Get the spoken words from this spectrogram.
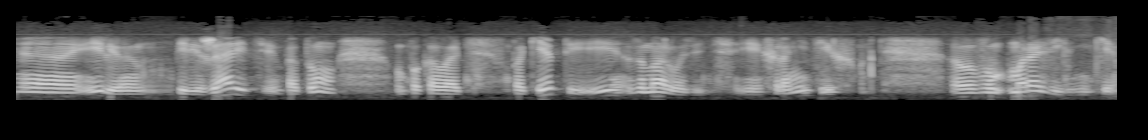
или пережарить, потом упаковать в пакеты и заморозить, и хранить их в морозильнике.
